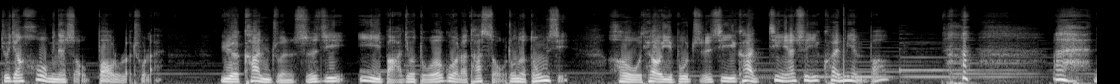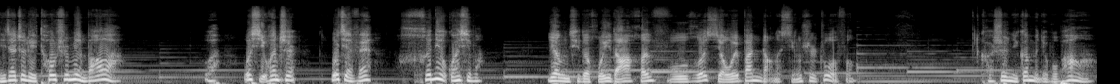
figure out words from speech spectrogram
就将后面的手暴露了出来。月看准时机，一把就夺过了他手中的东西，后跳一步，仔细一看，竟然是一块面包。哈，哎，你在这里偷吃面包啊？我我喜欢吃，我减肥，和你有关系吗？硬气的回答很符合小薇班长的行事作风。可是你根本就不胖啊，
